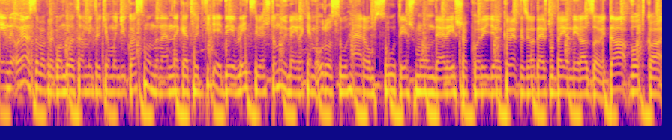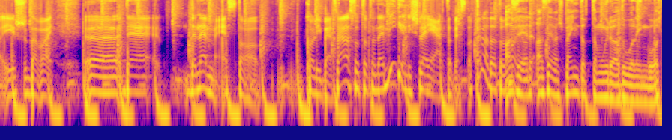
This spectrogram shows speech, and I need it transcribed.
én olyan szavakra gondoltam, mint hogyha mondjuk azt mondanám neked, hogy figyelj Dave, légy szíves, tanulj meg nekem oroszul három szót és mondd el, és akkor így a következő adásba bejönnél azzal, hogy da, vodka és davaj. De, de nem ezt a kalibert választottad, hanem igenis lejártad ezt a feladatot. Azért, azért most megnyitottam újra a Duolingot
